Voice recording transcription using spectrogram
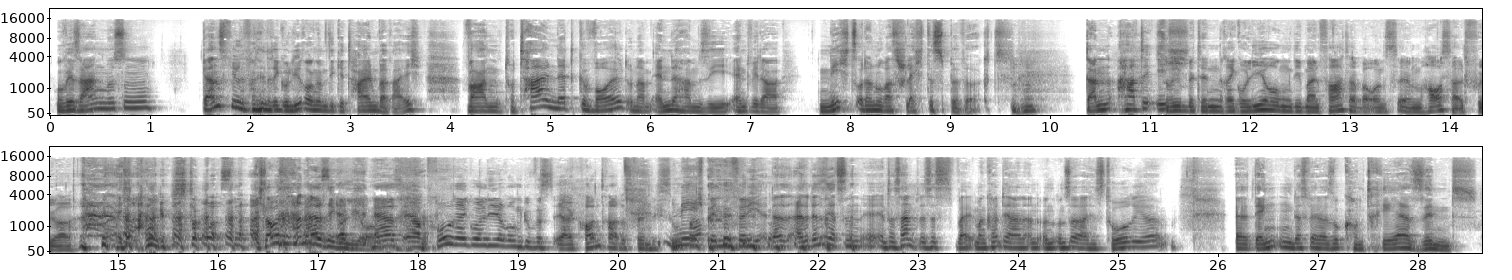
wo wir sagen müssen, Ganz viele von den Regulierungen im digitalen Bereich waren total nett gewollt und am Ende haben sie entweder nichts oder nur was Schlechtes bewirkt. Mhm. Dann hatte ich. So wie mit den Regulierungen, die mein Vater bei uns im Haushalt früher angestoßen hat. Ich glaube, es sind andere Regulierungen. Er ist eher pro Regulierung, du bist eher kontra, das finde ich super. Nee, ich bin für die. Das, also, das ist jetzt ein, äh, interessant, das ist, weil man könnte ja an, an unserer Historie äh, denken, dass wir da so konträr sind.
